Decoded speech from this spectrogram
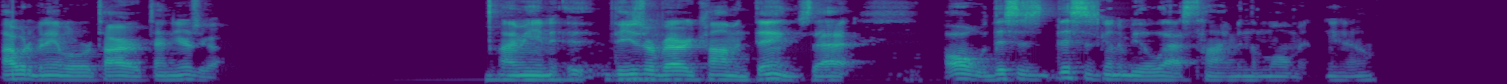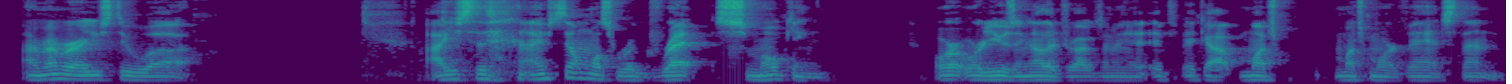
I would have been able to retire 10 years ago. I mean, it, these are very common things that oh, this is this is going to be the last time in the moment, you know. I remember I used to uh, I used to I used to almost regret smoking or or using other drugs. I mean, it, it got much much more advanced than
